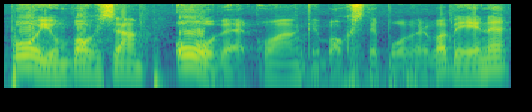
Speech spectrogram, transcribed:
poi un box jump over o anche box step over va bene.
